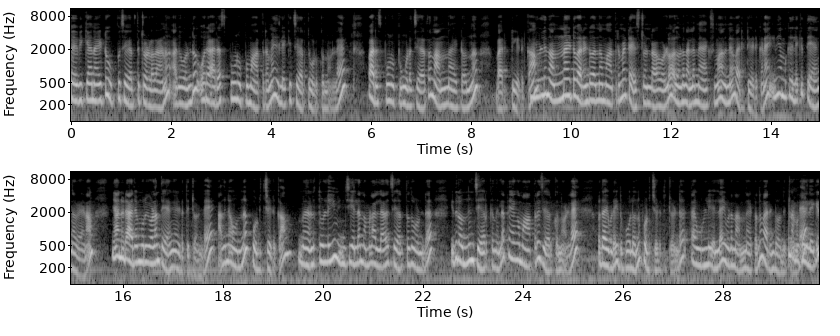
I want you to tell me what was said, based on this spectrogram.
വേവിക്കാനായിട്ട് ഉപ്പ് ചേർത്തിട്ടുള്ളതാണ്. അതുകൊണ്ട് ഒരു അര സ്പൂൺ ഉപ്പ് മാത്രമേ ഇതിലേക്ക് ചേർത്ത് കൊടുക്കുന്നുള്ളേ. അപ്പോൾ അര സ്പൂൺ ഉപ്പും കൂടെ ചേർത്ത് നന്നായിട്ടൊന്ന് വരട്ടിയെടുക്കാം. ഉള്ളി നന്നായിട്ട് വരണ്ടു വന്നാൽ മാത്രമേ ടേസ്റ്റ് ഉണ്ടാവുള്ളൂ. അതുകൊണ്ട് നല്ല മാക്സിമം അതിനെ വരട്ടിയെടുക്കണേ. ഇനി നമുക്ക് ഇതിലേക്ക് തേങ്ങ വേണം. ഞാനൊരു അരമുറിയോളം തേങ്ങ എടുത്തിട്ടുണ്ട്. അതിനെ ഒന്ന് പൊടിച്ചെടുക്കാം. വെളുത്തുള്ളിയും ഇഞ്ചിയെല്ലാം നമ്മളല്ലാതെ ചേർത്തതുകൊണ്ട് ഇതിലൊന്നും ചേർക്കുന്നില്ല. തേങ്ങ മാത്രമേ ചേർക്കുന്നുള്ളേ. അപ്പോൾ ഇതാ ഇവിടെ ഇതുപോലെ ഒന്ന് പൊടിച്ചെടുത്തിട്ടുണ്ട്. ഉള്ളിയെല്ലാം ഇവിടെ നന്നായിട്ടൊന്ന് വരണ്ടു വന്നിട്ട് നമുക്ക് ഇതിലേക്ക്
